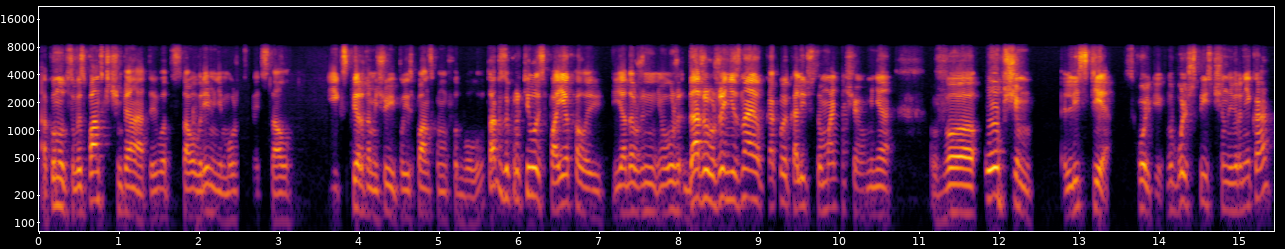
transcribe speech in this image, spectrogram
окунуться в испанский чемпионат. И вот с того времени, можно сказать, стал и экспертом еще и по испанскому футболу. Так закрутилось, поехал. И я даже уже, даже уже не знаю, какое количество матчей у меня в общем листе. Сколько их? Ну, больше тысячи наверняка.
